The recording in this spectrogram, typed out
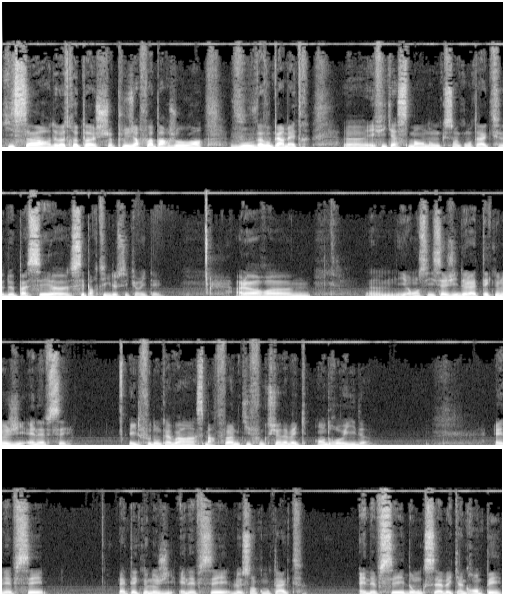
qui sort de votre poche plusieurs fois par jour, vous va vous permettre euh, efficacement, donc sans contact, de passer euh, ces portiques de sécurité. Alors, euh, il s'agit de la technologie NFC. Et il faut donc avoir un smartphone qui fonctionne avec Android. NFC, la technologie NFC, le sans contact. NFC, donc c'est avec un grand P,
